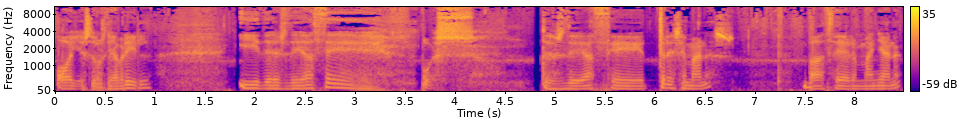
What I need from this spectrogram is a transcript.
Hoy es 2 de abril. Y desde hace, pues, desde hace tres semanas, va a ser mañana,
